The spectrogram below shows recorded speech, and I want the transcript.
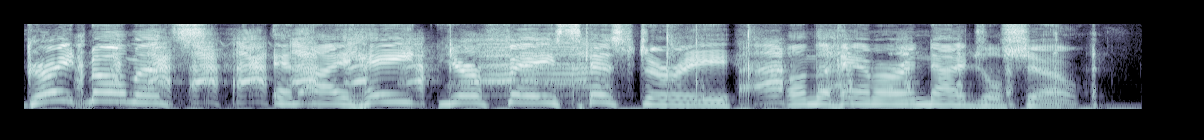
Great moments and I Hate Your Face History on the Hammer and Nigel show.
